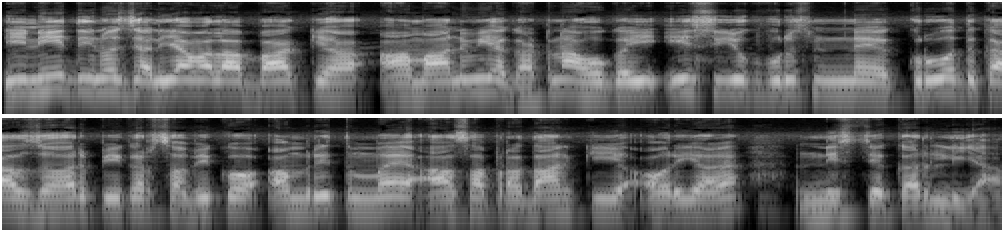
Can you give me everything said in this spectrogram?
इन्हीं दिनों जलियावाला बाग की अमानवीय घटना हो गई। इस युग पुरुष ने क्रोध का जहर पीकर सभी को अमृतमय आशा प्रदान की और यह निश्चय कर लिया।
